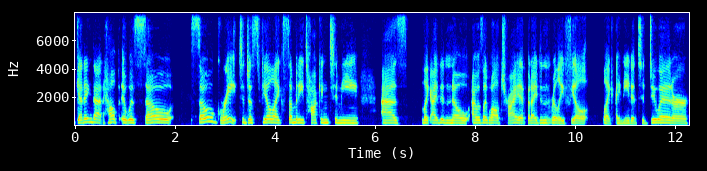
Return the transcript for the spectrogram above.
getting that help it was so so great to just feel like somebody talking to me as like I didn't know I was like well I'll try it but I didn't really feel like I needed to do it or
